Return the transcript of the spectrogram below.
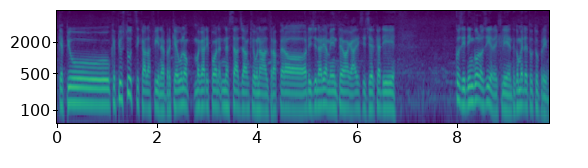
che più, che più stuzzica alla fine, perché uno magari poi ne assaggia anche un'altra, però originariamente magari si cerca di così di ingolosire il cliente, come hai detto tu prima.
